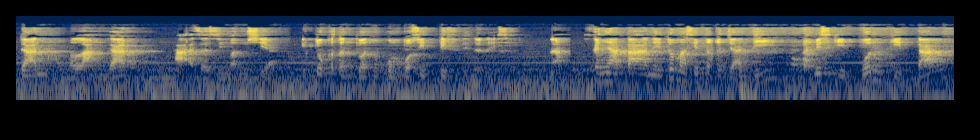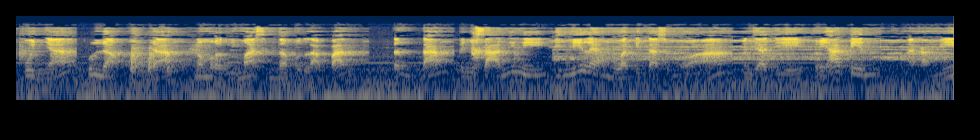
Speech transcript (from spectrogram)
dan melanggar hak asasi manusia. Itu ketentuan hukum positif di Indonesia. Nah, kenyataan itu masih terjadi meskipun kita punya Undang-Undang Nomor 5 98 tentang penyiksaan ini. Inilah yang membuat kita semua menjadi prihatin. Nah, kami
